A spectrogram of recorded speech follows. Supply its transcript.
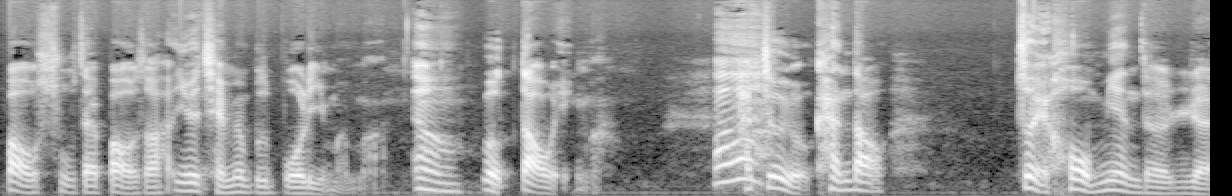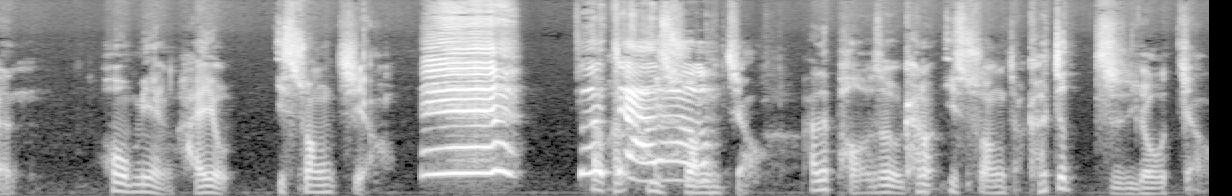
报数在报的时候，因为前面不是玻璃门嘛，嗯，会有倒影嘛，啊他就有看到最后面的人后面还有一双脚，欸，真的假的？一双脚，他在跑的时候有看到一双脚，可就只有脚。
